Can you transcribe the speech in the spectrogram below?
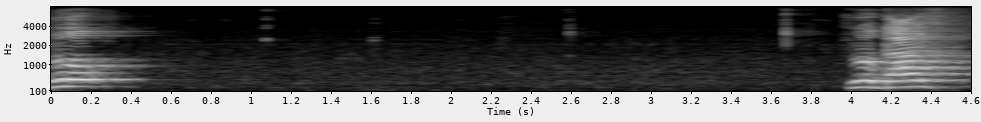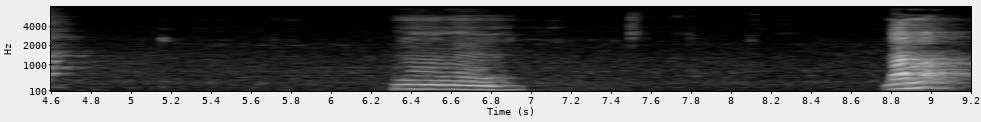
So, so guys, mm, now,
